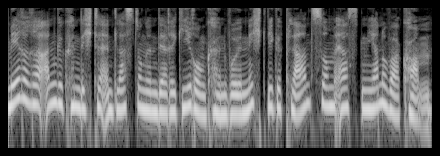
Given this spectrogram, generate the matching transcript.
Mehrere angekündigte Entlastungen der Regierung können wohl nicht wie geplant zum 1. Januar kommen.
